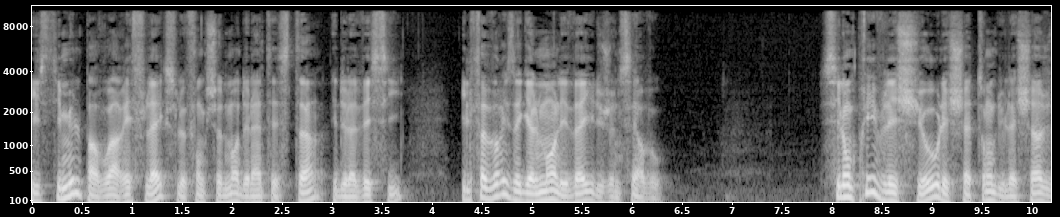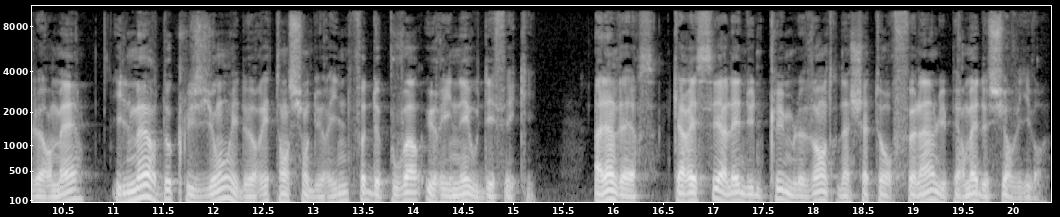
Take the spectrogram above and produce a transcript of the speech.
Il stimule par voie réflexe le fonctionnement de l'intestin et de la vessie. Il favorise également l'éveil du jeune cerveau. Si l'on prive les chiots, les chatons du léchage de leur mère, ils meurent d'occlusion et de rétention d'urine, faute de pouvoir uriner ou déféquer. À l'inverse, caresser à l'aide d'une plume le ventre d'un chaton orphelin lui permet de survivre.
